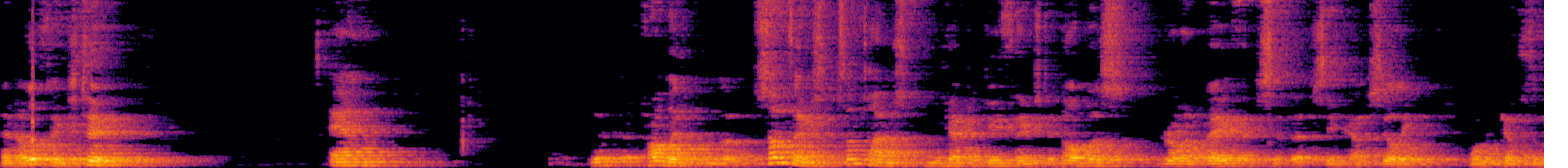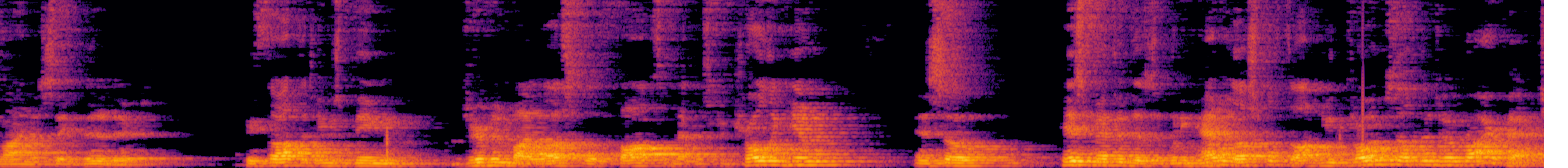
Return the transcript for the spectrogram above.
and other things too. And probably some things, sometimes we have to do things to help us grow in faith that, that seem kind of silly when it comes to mind of St. Benedict, who thought that he was being driven by lustful thoughts and that was controlling him. And so his method is that when he had a lustful thought, he'd throw himself into a briar patch.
